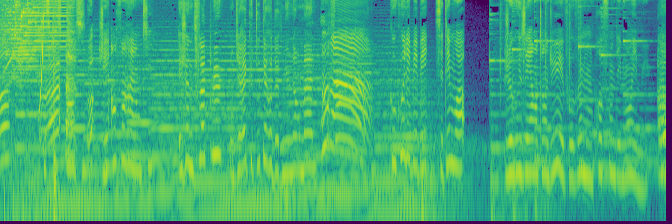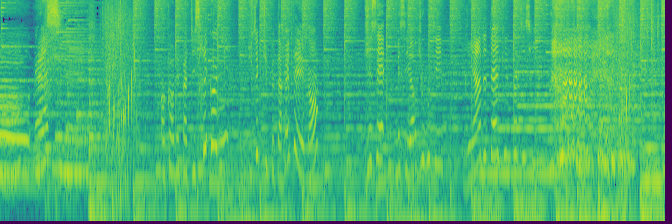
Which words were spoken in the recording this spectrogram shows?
Oh, qu'est-ce qui se passe Oh. J'ai enfin ralenti. Et je ne flotte plus. On dirait que tout est redevenu normal. Coucou les bébés, c'était moi. Je vous ai entendu et vos vœux m'ont profondément ému. Oh, merci. Encore des pâtisseries, Connie Tu sais que tu peux t'arrêter, non Je sais, mais c'est l'heure du goûter. Rien de tel qu'une pâtisserie.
